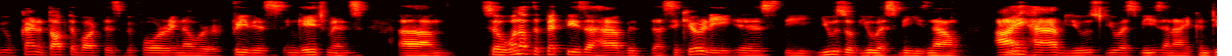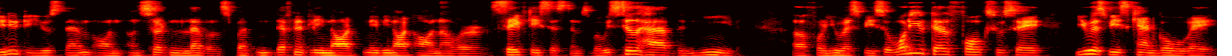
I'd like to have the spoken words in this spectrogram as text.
we've kind of talked about this before in our previous engagements. Um, so one of the pet peeves I have with security is the use of USBs. Now, I hmm. have used USBs and I continue to use them on, on certain levels, but definitely not, maybe not on our safety systems, but we still have the need uh, for USB. So, what do you tell folks who say USBs can't go away?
